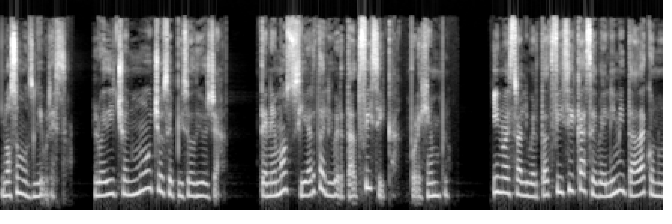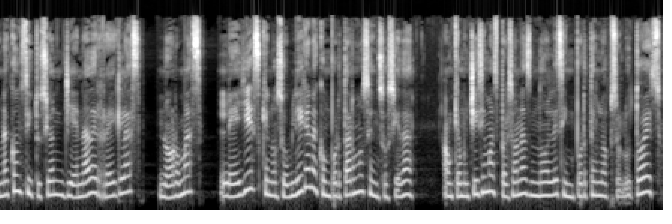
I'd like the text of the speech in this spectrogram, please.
No somos libres. Lo he dicho en muchos episodios ya. Tenemos cierta libertad física, por ejemplo. Y nuestra libertad física se ve limitada con una constitución llena de reglas, normas, leyes que nos obligan a comportarnos en sociedad, aunque a muchísimas personas no les importa en lo absoluto eso.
